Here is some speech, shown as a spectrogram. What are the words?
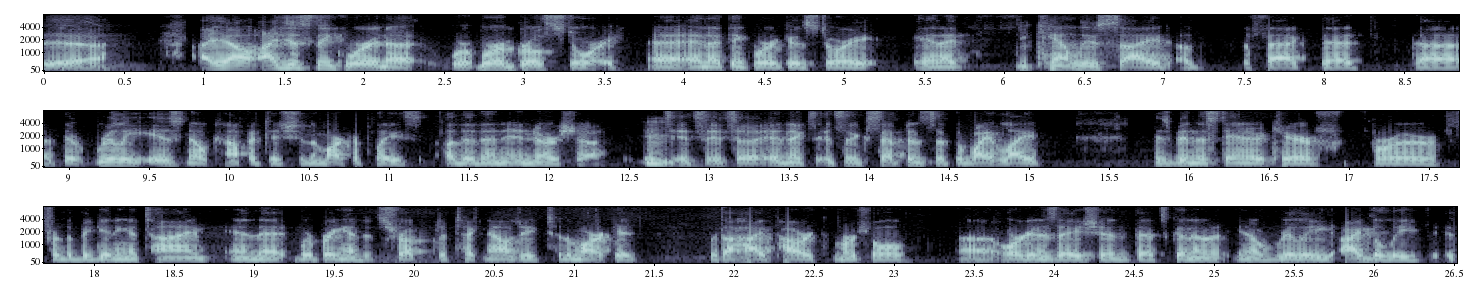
yeah. I, you know, I just think we're in a we're, we're a growth story, and I think we're a good story. And I you can't lose sight of the fact that uh, there really is no competition in the marketplace other than inertia. It's mm. it's it's a an it's an acceptance that the white light has been the standard of care for for the beginning of time, and that we're bringing a disruptive technology to the market with a high powered commercial uh, organization that's going to, you know, really, I believe it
